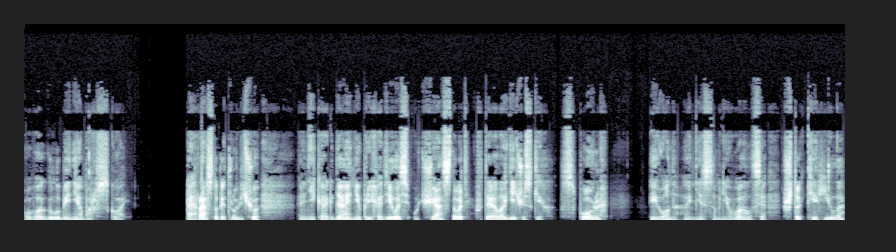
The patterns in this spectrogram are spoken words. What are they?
во глубине морской. Эрасту Петровичу никогда не приходилось участвовать в теологических спорах, и он не сомневался, что Кирилла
